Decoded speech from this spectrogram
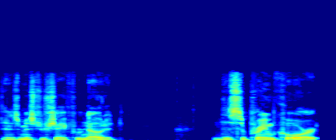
And as Mr. Shafer noted, the Supreme Court,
